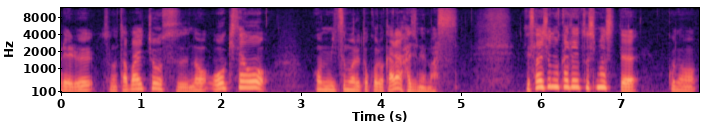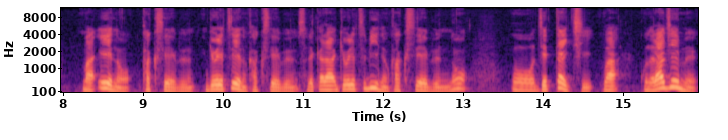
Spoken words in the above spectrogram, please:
れるその多倍長数の大きさを見積もるところから始めます。で最初の課題としましてこのまあ A の各成分行列 A の各成分それから行列 B の各成分の絶対値はこのラージ M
